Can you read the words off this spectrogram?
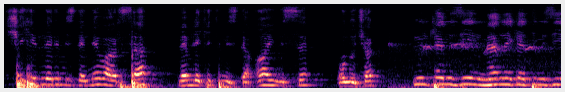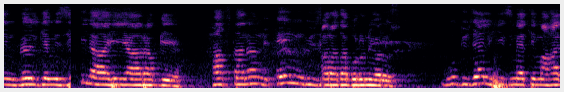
şehirlerimizde ne varsa memleketimizde aynısı olacak. Ülkemizin, memleketimizin, bölgemizin ilahi ya Rabbi haftanın en güzel arada bulunuyoruz. Bu güzel hizmeti mahal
